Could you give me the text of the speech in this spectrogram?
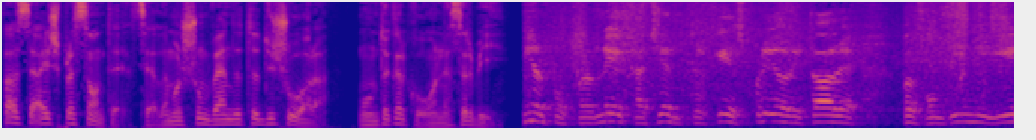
tha se ai shpresonte se edhe më shumë vende të dyshuara mund të kërkohen në Serbi. Mirëpo për ne ka qenë kërkesë prioritare përfundimi i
